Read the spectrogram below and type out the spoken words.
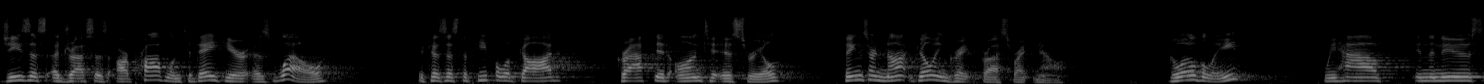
Jesus addresses our problem today here as well, because as the people of God grafted onto Israel, things are not going great for us right now. Globally, we have in the news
